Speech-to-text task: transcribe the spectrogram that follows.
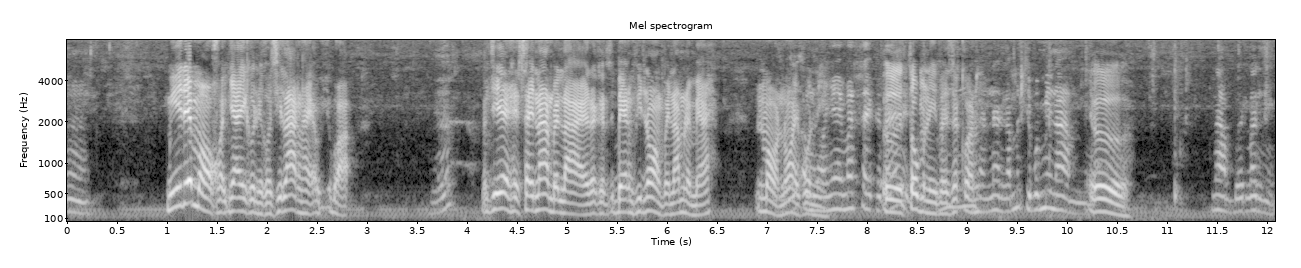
อืมมีได้หมอขอยใหญ่กว่านี้เขาสิล่างให้เอาอยู่บ่เด้อมันสิให้ใส่น้ำหลายๆแล้วก็สิแบ่งพี่น้องไปน้ำเลยไหมมันหมอน้อยพวกเาหมนี้อใหญ่มาใส่ก็ได้เออต้มอันนี้ไปซะก่อนนั่นแล้วมันสิบ่มีน้ำนี่เออ น้ำเบิดแล้วนี่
